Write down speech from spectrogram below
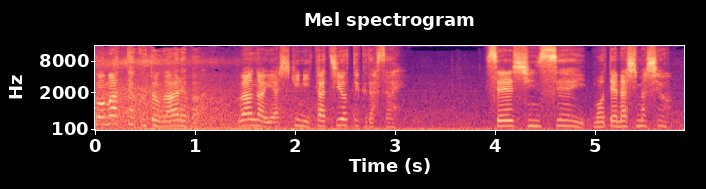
困ったことがあれば我が屋敷に立ち寄ってください。誠心誠意もてなしましょう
